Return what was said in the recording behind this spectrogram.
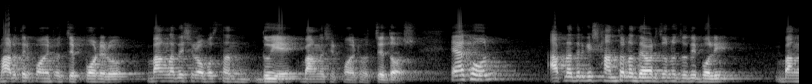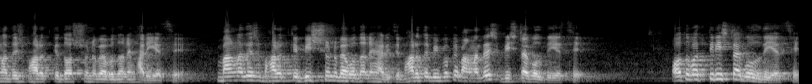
ভারতের পয়েন্ট হচ্ছে পনেরো। বাংলাদেশের অবস্থান দুইয়ে, বাংলাদেশের পয়েন্ট হচ্ছে দশ। এখন আপনাদেরকে সান্ত্বনা দেওয়ার জন্য যদি বলি বাংলাদেশ ভারতকে দশ শূন্য ব্যবধানে হারিয়েছে। বাংলাদেশ ভারতকে বিশ শূন্য ব্যবধানে হারিয়েছে। ভারতের বিপক্ষে বাংলাদেশ বিশটা গোল দিয়েছে। অথবা তিরিশটা গোল দিয়েছে।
